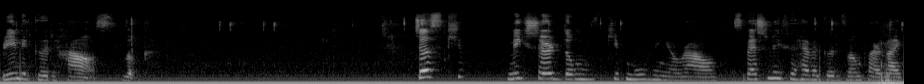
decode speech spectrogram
Really good house. Look. Just keep make sure don't keep moving around, especially if you have a good vampire like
